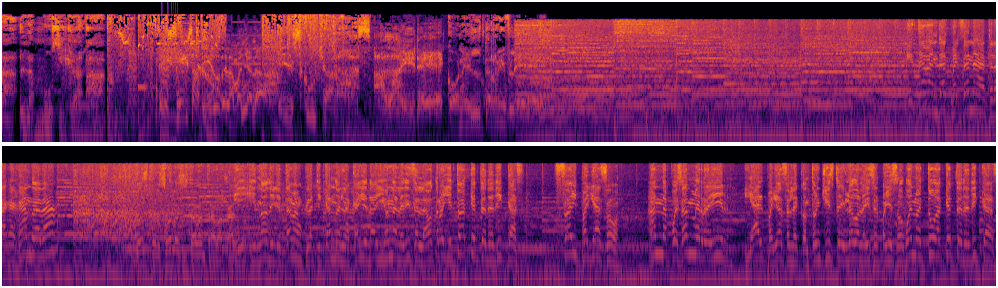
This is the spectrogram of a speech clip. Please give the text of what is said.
Llega la música a... De 6 a 10 de la mañana. Escuchas al aire con el terrible. Estaban dos personas trabajando, ¿verdad? Dos personas estaban trabajando. Y, y no, digo, estaban platicando en la calle, ¿verdad? Y una le dice a la otra, oye, ¿tú a qué te dedicas? Soy payaso. Anda, pues hazme reír. Y ya payaso le contó un chiste y luego le dice el payaso, bueno, ¿y tú a qué te dedicas?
